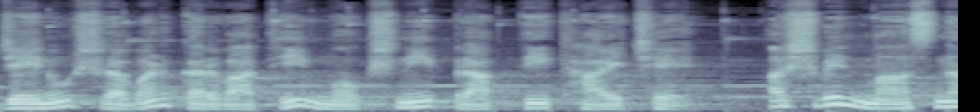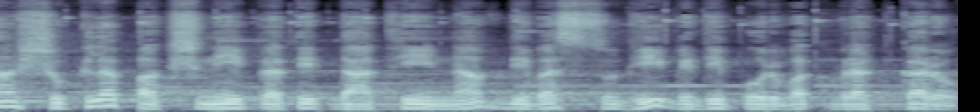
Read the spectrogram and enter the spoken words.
જેનું શ્રવણ કરવાથી મોક્ષની પ્રાપ્તિ થાય છે. અશ્વિન માસના શુક્લ પક્ષની પ્રતિપદાથી નવ દિવસ સુધી વિધિપૂર્વક વ્રત કરો.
